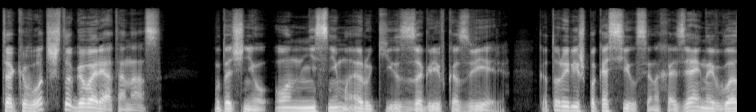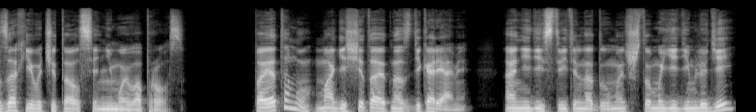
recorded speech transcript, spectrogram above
«Так вот, что говорят о нас», — уточнил он, не снимая руки с загривка зверя, который лишь покосился на хозяина, и в глазах его читался немой вопрос. «Поэтому маги считают нас дикарями?» Они действительно думают, что мы едим людей?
